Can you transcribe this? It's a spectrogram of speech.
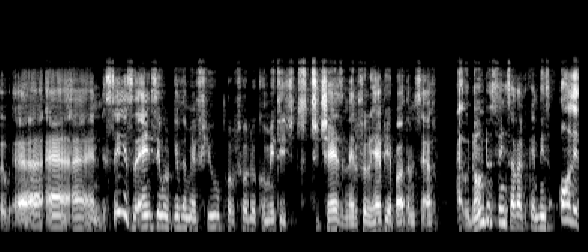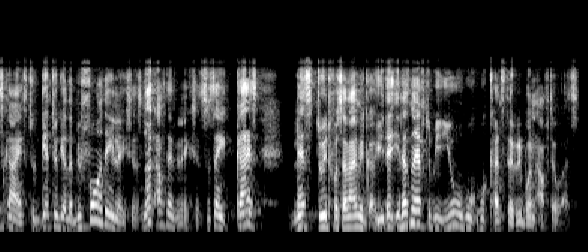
uh, uh, and the thing is, the ANC will give them a few portfolio committees to chairs and they'll feel happy about themselves. I don't you think South Africa needs all these guys to get together before the elections, not after the elections, to say, guys, let's do it for South Africa. It doesn't have to be you who, who cuts the ribbon afterwards.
